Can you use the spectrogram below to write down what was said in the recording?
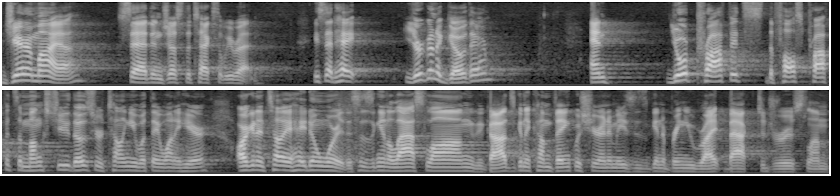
Jeremiah said in just the text that we read, he said, Hey, you're going to go there, and your prophets, the false prophets amongst you, those who are telling you what they want to hear, are going to tell you, hey, don't worry, this isn't going to last long. God's going to come vanquish your enemies. Is going to bring you right back to Jerusalem.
